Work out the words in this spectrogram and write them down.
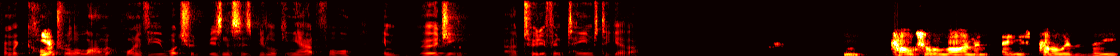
From a cultural yep. alignment point of view, what should businesses be looking out for in merging uh, two different teams together? Cultural alignment is probably the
